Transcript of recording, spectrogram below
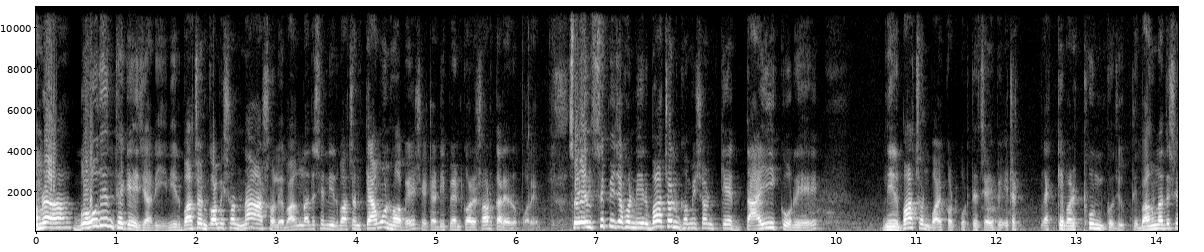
আমরা বহুদিন থেকেই জানি নির্বাচন কমিশন না আসলে বাংলাদেশের নির্বাচন কেমন হবে সেটা ডিপেন্ড করে সরকারের উপরে। সো এনসিপি যখন নির্বাচন কমিশনকে দায়ী করে নির্বাচন বয়কট করতে চাইবে, এটা একেবারে ঠুনকো যুক্তি। বাংলাদেশে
